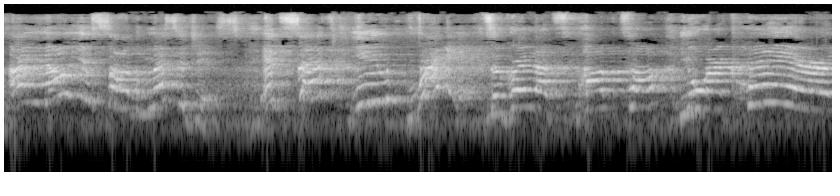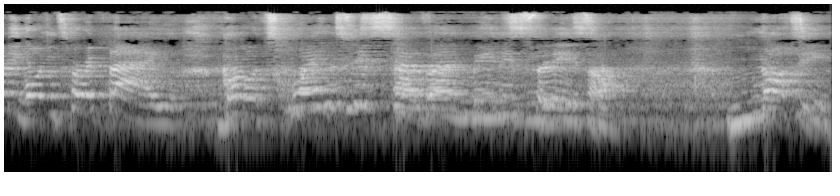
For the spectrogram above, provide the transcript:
I know you saw the messages. It said you read it. The girl that's popped up, you are clearly going to reply. But 27 minutes later, nothing.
